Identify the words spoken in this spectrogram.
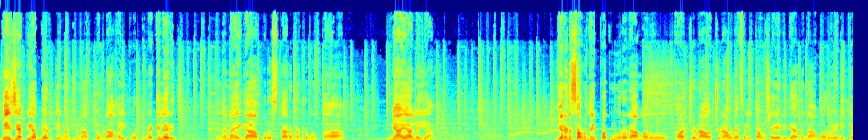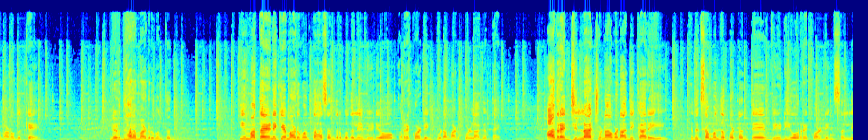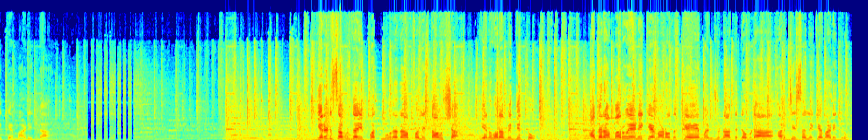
ಬಿಜೆಪಿ ಅಭ್ಯರ್ಥಿ ಮಂಜುನಾಥ್ ಗೌಡ ಹೈಕೋರ್ಟ್ ಮೆಟ್ಟಿಲೇರಿತು ಇದನ್ನು ಈಗ ಪುರಸ್ಕಾರ ಮಾಡಿರುವಂತಹ ನ್ಯಾಯಾಲಯ ಎರಡು ಸಾವಿರದ ಇಪ್ಪತ್ತ್ಮೂರರ ಮರು ಚುನಾ, ಚುನಾವಣೆ ಫಲಿತಾಂಶ ಏನಿದೆ ಅದನ್ನು ಮರು ಎಣಿಕೆ ಮಾಡೋದಕ್ಕೆ ನಿರ್ಧಾರ ಮಾಡಿರುವಂಥದ್ದು. ಈ ಮತ ಎಣಿಕೆ ಮಾಡುವಂತಹ ಸಂದರ್ಭದಲ್ಲಿ ವಿಡಿಯೋ ರೆಕಾರ್ಡಿಂಗ್ ಕೂಡ ಮಾಡಿಕೊಳ್ಳಾಗುತ್ತೆ ಆದರೆ ಜಿಲ್ಲಾ ಚುನಾವಣಾಧಿಕಾರಿ ಇದಕ್ಕೆ ಸಂಬಂಧಪಟ್ಟಂತೆ ವಿಡಿಯೋ ರೆಕಾರ್ಡಿಂಗ್ ಸಲ್ಲಿಕೆ ಮಾಡಿಲ್ಲ. ಎರಡು ಸಾವಿರದ ಇಪ್ಪತ್ತ್ಮೂರರ ಫಲಿತಾಂಶ ಏನು ಹೊರ ಬಿದ್ದಿತ್ತು ಅದರ ಮರು ಎಣಿಕೆ ಮಾಡೋದಕ್ಕೆ ಮಂಜುನಾಥ್ ಗೌಡ ಅರ್ಜಿ ಸಲ್ಲಿಕೆ ಮಾಡಿದ್ರು.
